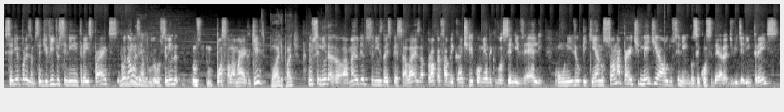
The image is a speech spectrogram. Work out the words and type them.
seria, por exemplo, você divide o cilindro em três partes. Vou dar um exemplo. O cilindro, um, posso falar a marca aqui? Pode, pode. Um cilindro, a maioria dos cilindros da Specialized, a própria fabricante recomenda que você nivele com um nível pequeno só na parte medial do cilindro. Você considera dividir ele em três,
